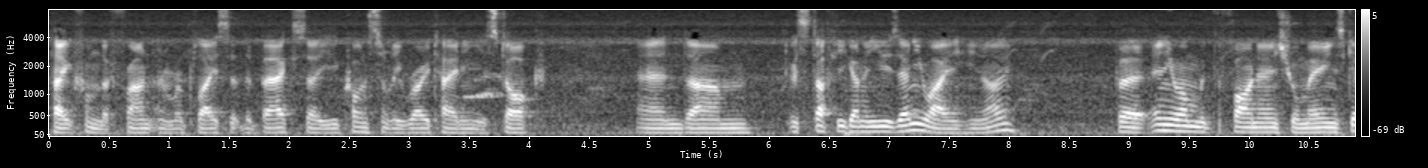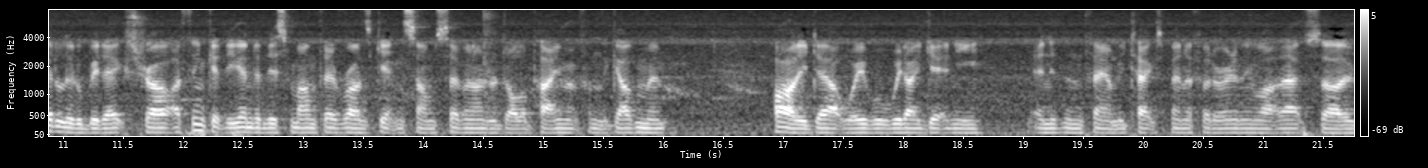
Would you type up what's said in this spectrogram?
take from the front and replace at the back. So you're constantly rotating your stock. And um, it's stuff you're going to use anyway you know? But anyone with the financial means get a little bit extra. I think at the end of this month everyone's getting some $700 payment from the government. Highly doubt we will. We don't get any anything family tax benefit or anything like that. So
